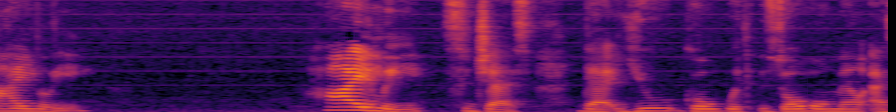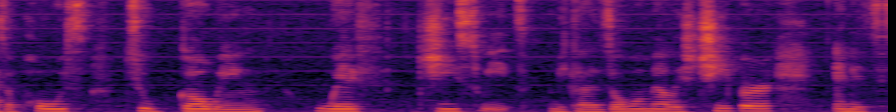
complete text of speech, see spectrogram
highly highly suggest that you go with zoho mail as opposed to going with g suite because zoho mail is cheaper and it's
